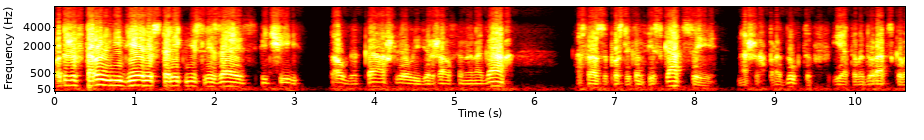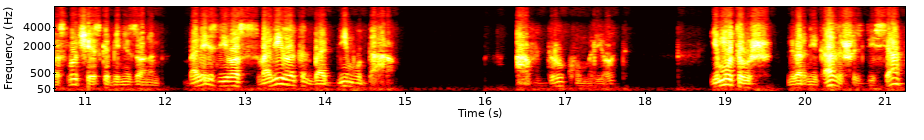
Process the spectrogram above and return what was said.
Вот уже вторую неделю старик не слезает с печи, долго кашлял и держался на ногах, а сразу после конфискации наших продуктов и этого дурацкого случая с кабинезоном Болезнь его свалила как бы одним ударом. А вдруг умрет? Ему-то уж наверняка за шестьдесят,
